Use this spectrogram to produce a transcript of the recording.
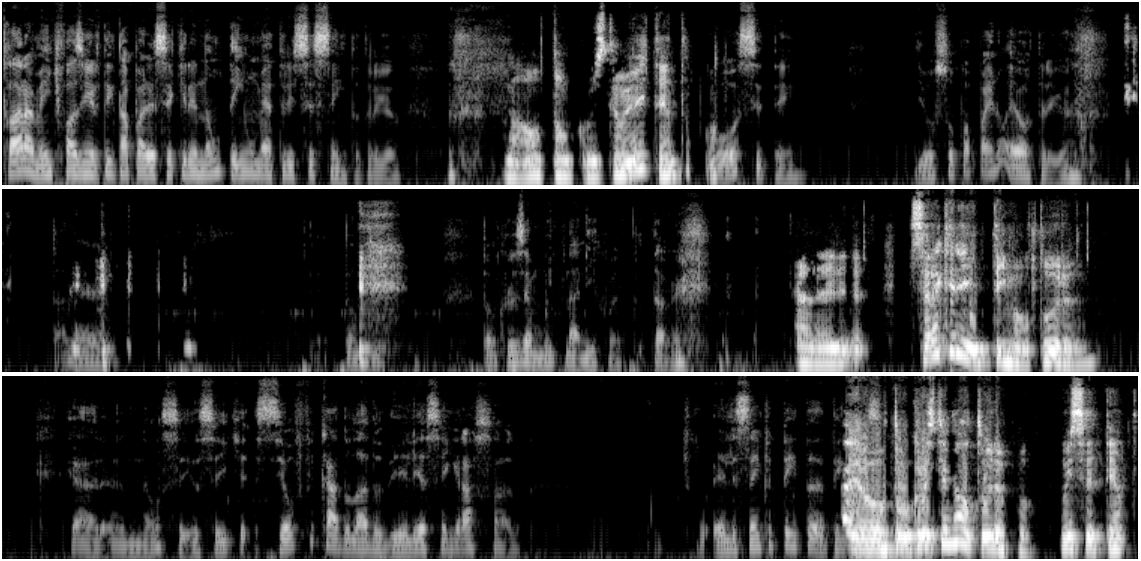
claramente fazem ele tentar parecer que ele não tem 1,60m, tá ligado? Não, o Tom Cruise tem 1,80, pô. Ou se tem. E eu sou Papai Noel, tá ligado? Tá merda. Tom, Tom Cruise é muito nanico, mas puta merda. Cara, ele- Será que ele tem uma altura? Cara, não sei. Eu sei que se eu ficar do lado dele ia ser engraçado. Tipo, ele sempre tenta. tenta Ah, o Tom Cruise tem uma altura, pô. 1,70.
